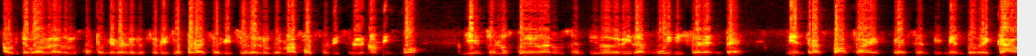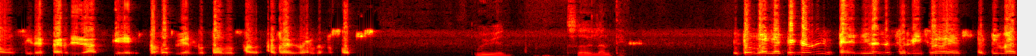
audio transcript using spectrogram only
ahorita voy a hablar de los cuatro niveles de servicio, pero al servicio de los demás, al servicio de uno mismo, y eso nos puede dar un sentido de vida muy diferente mientras pasa este sentimiento de caos y de pérdidas que estamos viviendo todos alrededor de nosotros. Muy bien, pues adelante. Entonces, bueno, el primer eh, nivel de servicio es el primer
